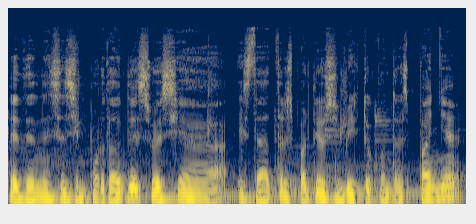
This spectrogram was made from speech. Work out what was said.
de tendencias importantes, Suecia está a tres partidos invicto contra España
